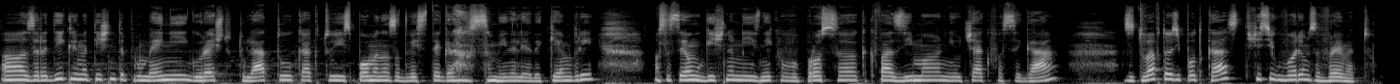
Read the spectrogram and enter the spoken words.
А, заради климатичните промени, горещото лято, както и спомена за 20 градуса миналия декември, съвсем логично ни изниква въпроса каква зима ни очаква сега. Затова в този подкаст ще си говорим за времето –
